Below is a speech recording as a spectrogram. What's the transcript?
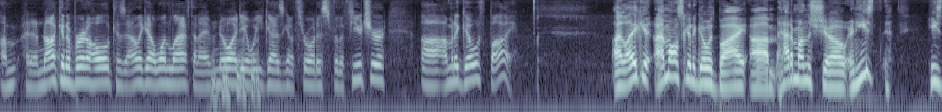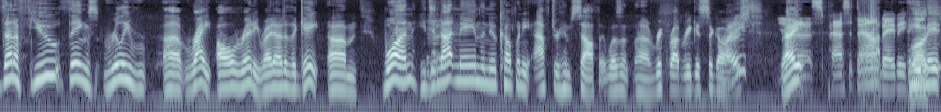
I'm, and I'm not going to burn a hole because I only got one left, and I have no idea what you guys are going to throw at us for the future. Uh, I'm going to go with buy. I like it. I'm also going to go with buy. Um, had him on the show, and he's he's done a few things really uh, right already, right out of the gate. Um, one, he did not name the new company after himself. It wasn't uh, Rick Rodriguez Cigars. Right? Right? Yes, pass it down, baby. He Plus- made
